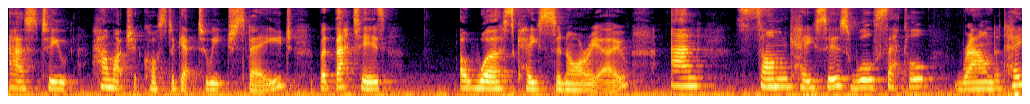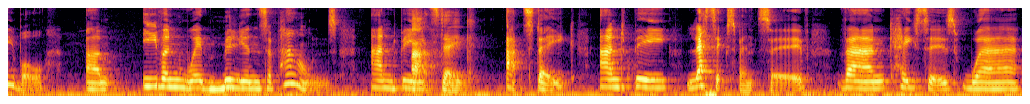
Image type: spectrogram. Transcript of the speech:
as to how much it costs to get to each stage, but that is a worst case scenario. And some cases will settle round a table, um, even with millions of pounds, and be At stake. at stake and be less expensive than cases where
